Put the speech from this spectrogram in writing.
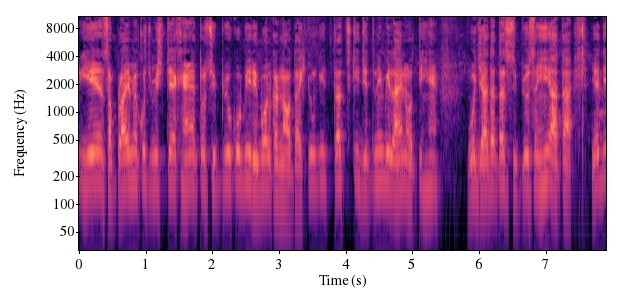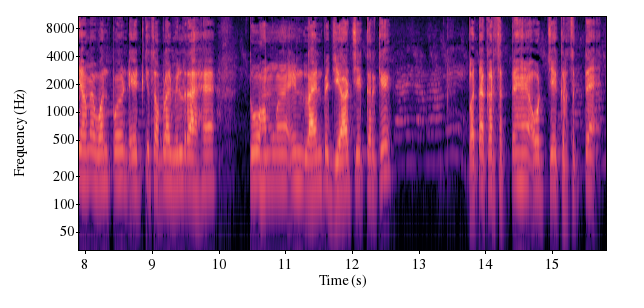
ये सप्लाई में कुछ मिस्टेक हैं तो सीपीयू को भी रिवॉल्व करना होता है, क्योंकि टच की जितनी भी लाइन होती हैं, वो ज़्यादातर सीपीयू से ही आता है। यदि हमें वन पॉइंट एट की सप्लाई मिल रहा है तो हम इन लाइन पे जीआर चेक करके पता कर सकते हैं और चेक कर सकते हैं।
